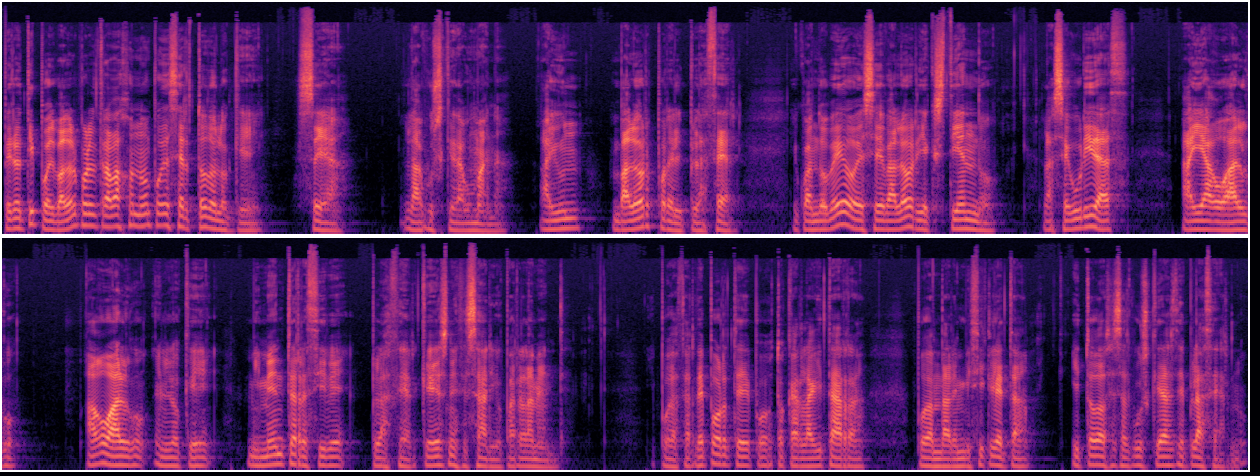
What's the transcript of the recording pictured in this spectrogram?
Pero tipo, el valor por el trabajo no puede ser todo lo que sea la búsqueda humana. Hay un valor por el placer. Y cuando veo ese valor y extiendo la seguridad, ahí hago algo. Hago algo en lo que mi mente recibe placer, que es necesario para la mente. Puedo hacer deporte, puedo tocar la guitarra, puedo andar en bicicleta y todas esas búsquedas de placer, ¿no?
